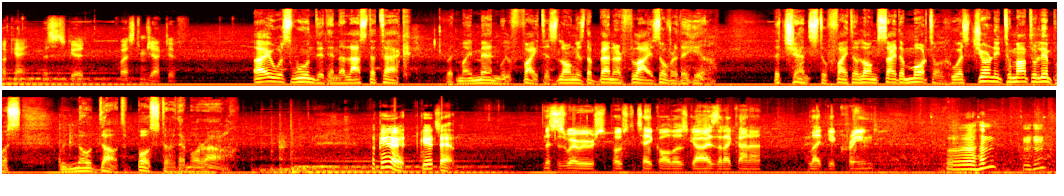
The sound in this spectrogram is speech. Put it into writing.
Okay, this is good. Quest objective. I was wounded in the last attack, but my men will fight as long as the banner flies over the hill. The chance to fight alongside a mortal who has journeyed to Mount Olympus will no doubt bolster their morale. Well, good. Good then. This is where we were supposed to take all those guys that I kind of let get creamed. Uh-huh. Mm-hmm.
